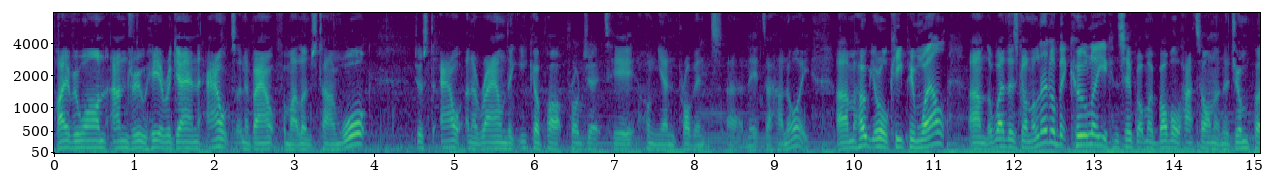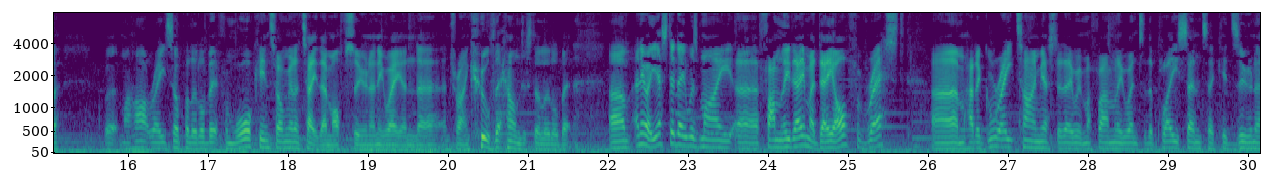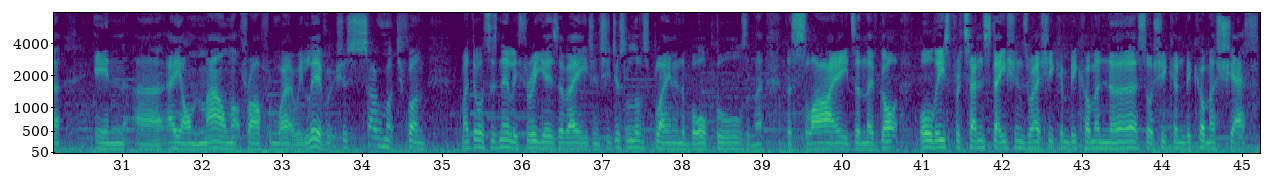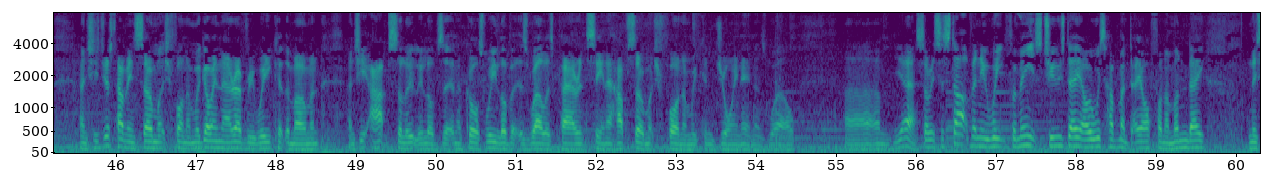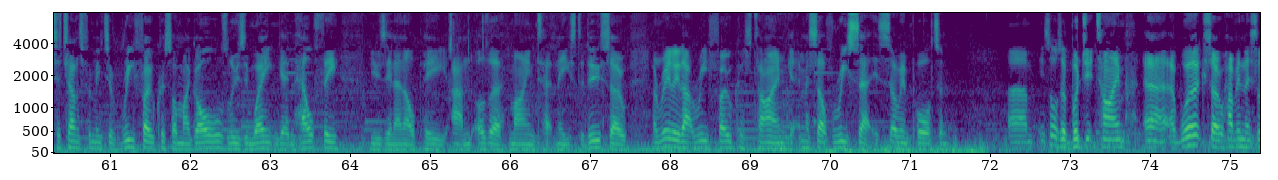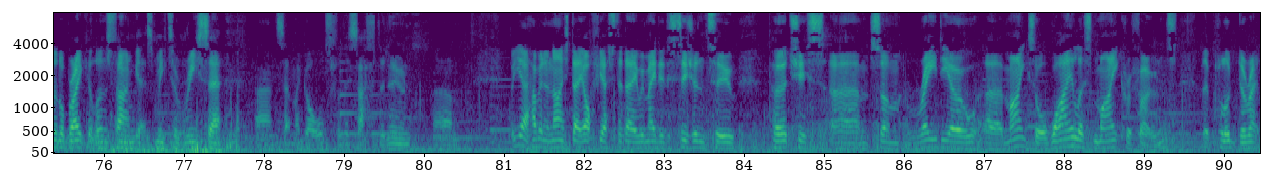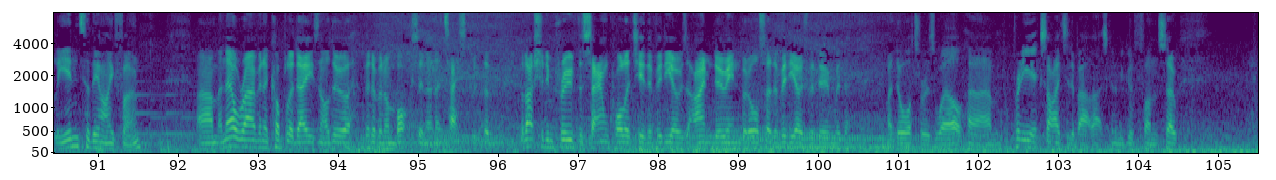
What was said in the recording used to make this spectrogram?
Hi everyone, Andrew here again, out and about for my lunchtime walk, just out and around the Eco Park project here, Hung Yen province, uh, near to Hanoi. Um, I hope you're all keeping well. Um, the weather's gone a little bit cooler. You can see I've got my bobble hat on and a jumper, but my heart rate's up a little bit from walking, so I'm going to take them off soon anyway and, uh, and try and cool down just a little bit. Um, anyway, yesterday was my uh, family day, my day off of rest. Um, had a great time yesterday with my family. Went to the play centre Kidzoona in uh, Aeon Mall, not far from where we live, which was so much fun. My daughter's nearly three years of age and she just loves playing in the ball pools and the, the slides. And they've got all these pretend stations where she can become a nurse or she can become a chef. And she's just having so much fun. And we're going there every week at the moment. And she absolutely loves it. And of course, we love it as well as parents, seeing her have so much fun and we can join in as well. Um, yeah, so it's the start of a new week for me. It's Tuesday. I always have my day off on a Monday, and it's a chance for me to refocus on my goals, losing weight and getting healthy, using NLP and other mind techniques to do so. And really, that refocus time, getting myself reset, is so important. Um, it's also budget time uh, at work, so having this little break at lunchtime gets me to reset and set my goals for this afternoon. Um, but yeah, having a nice day off yesterday, we made a decision to purchase um, some radio uh, mics or wireless microphones that plug directly into the iPhone. Um, and they'll arrive in a couple of days and I'll do a bit of an unboxing and a test with them. But that should improve the sound quality of the videos I'm doing, but also the videos we're doing with my daughter as well. Um, pretty excited about that. It's going to be good fun. So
